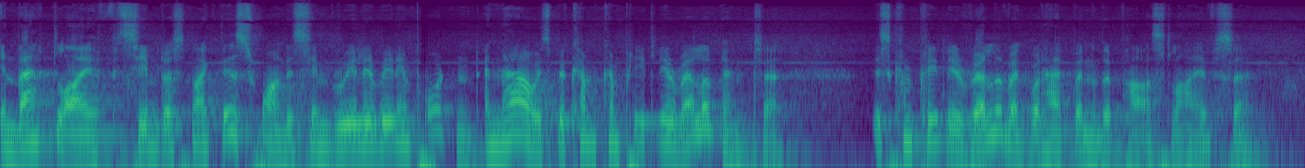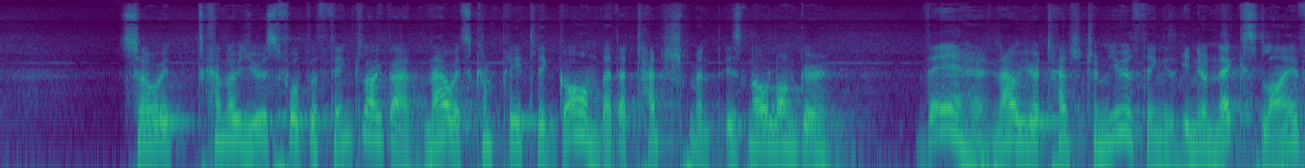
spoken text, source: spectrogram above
in that life, it seemed just like this one. It seemed really, really important. And now it's become completely irrelevant. It's completely irrelevant what happened in the past lives. So it's kind of useful to think like that. Now it's completely gone. That attachment is no longer there. Now you're attached to new things. In your next life,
